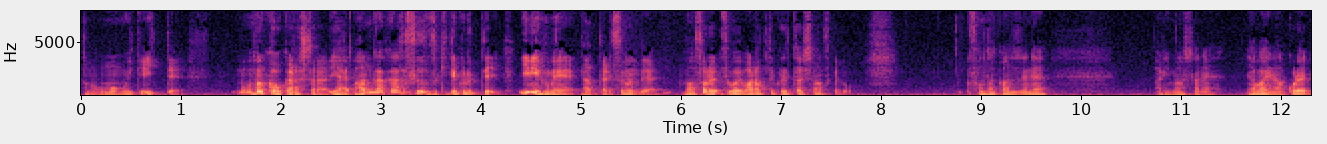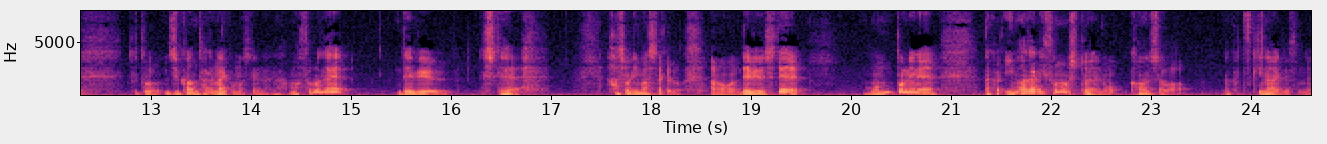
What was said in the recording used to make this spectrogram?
その赴いて行ってもう向こうからしたらいや漫画家がスーツ着てくるって意味不明だったりするんで、まあ、それすごい笑ってくれたりしたんですけどそんな感じでねありましたねやばいなこれちょっと時間足らないかもしれないなまあそれでデビューしてはしょりましたけど、あの、デビューして、本当にね、なんか未だにその人への感謝は、なんか尽きないですね。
